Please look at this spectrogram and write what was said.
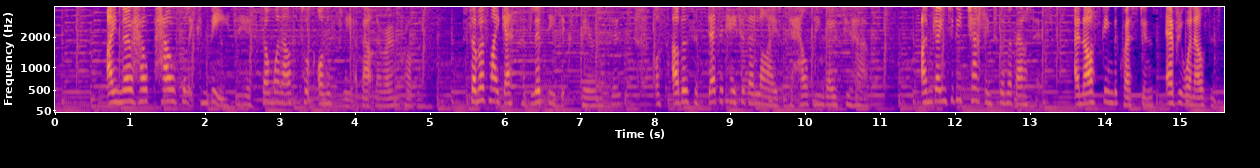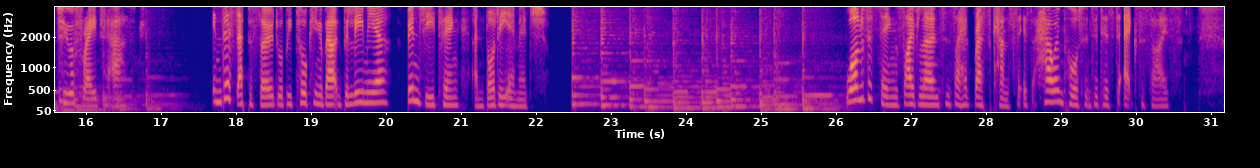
I know how powerful it can be to hear someone else talk honestly about their own problems. Some of my guests have lived these experiences, whilst others have dedicated their lives to helping those who have. I'm going to be chatting to them about it and asking the questions everyone else is too afraid to ask. In this episode, we'll be talking about bulimia, binge eating, and body image. One of the things I've learned since I had breast cancer is how important it is to exercise.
